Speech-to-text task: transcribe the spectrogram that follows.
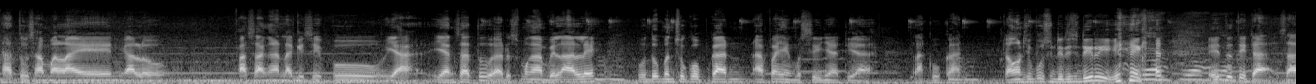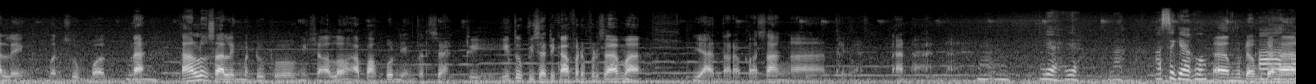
satu sama lain kalau pasangan lagi sibuk, ya yang satu harus mengambil alih Hmm. untuk mencukupkan apa yang mestinya dia lakukan. Jangan sibuk sendiri-sendiri, ya kan? iya, itu iya. tidak saling mensupport. Nah, kalau saling mendukung, insya Allah apa pun yang terjadi itu bisa di cover bersama, ya antara pasangan dengan anak-anak. Iya, iya. Nah, asik ya, Kong. Eh, mudah-mudahan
